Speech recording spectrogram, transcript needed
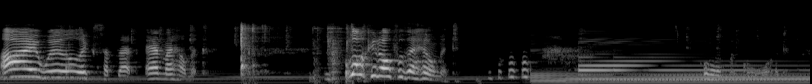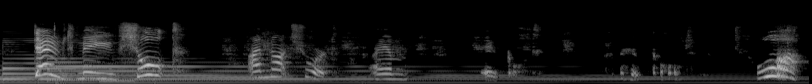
I will accept that. And my helmet. Block it off with a helmet. oh my god. Don't move, short! I'm not short. I am. Oh god. Oh god. Whoa!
